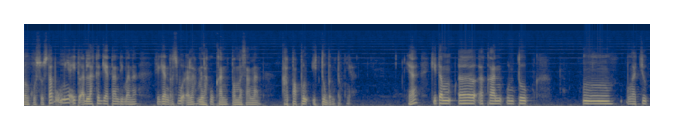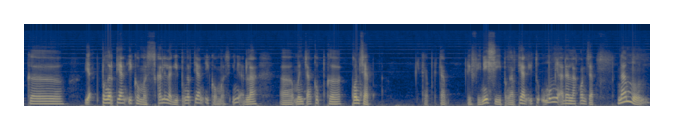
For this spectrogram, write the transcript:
mengkhusus. Tapi umumnya itu adalah kegiatan di mana kegiatan tersebut adalah melakukan pemesanan apa pun itu bentuknya. Ya, kita uh, akan untuk um, mengacu ke ya pengertian e-commerce. Sekali lagi, pengertian e-commerce ini adalah uh, mencangkup ke konsep kita definisi pengertian itu umumnya adalah konsep. Namun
